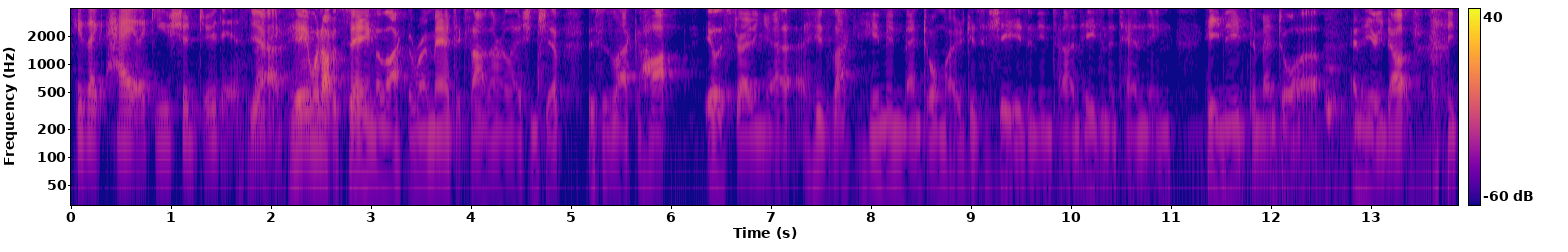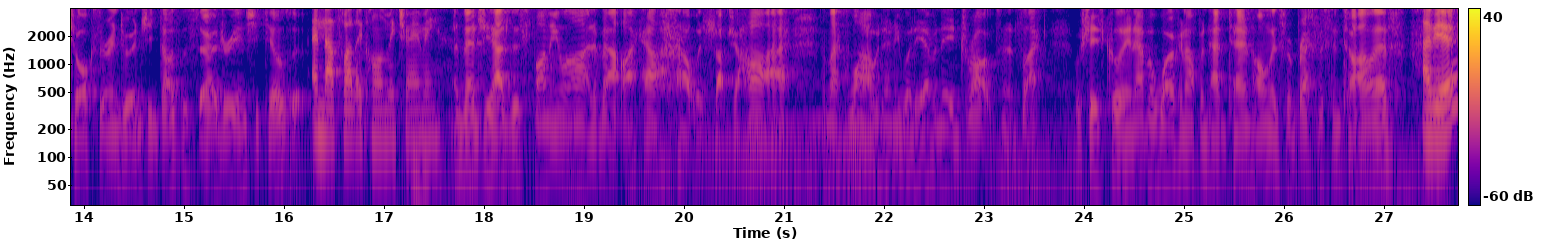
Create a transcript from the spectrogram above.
he's like, Hey, like you should do this. Yeah, Like, here we're not seeing the like the romantic side of their relationship. This is like hot illustrating yeah his like him in mentor mode because she is an intern, he's an attending. He needs to mentor her, and here he does. He talks her into it, and she does the surgery, and she kills it. and that's why they call him McDreamy. And then she has this funny line about like how, how it was such a high, and like why would anybody ever need drugs? And it's like, well, she's clearly never woken up and had ten hongers for breakfast in Thailand. Have you?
